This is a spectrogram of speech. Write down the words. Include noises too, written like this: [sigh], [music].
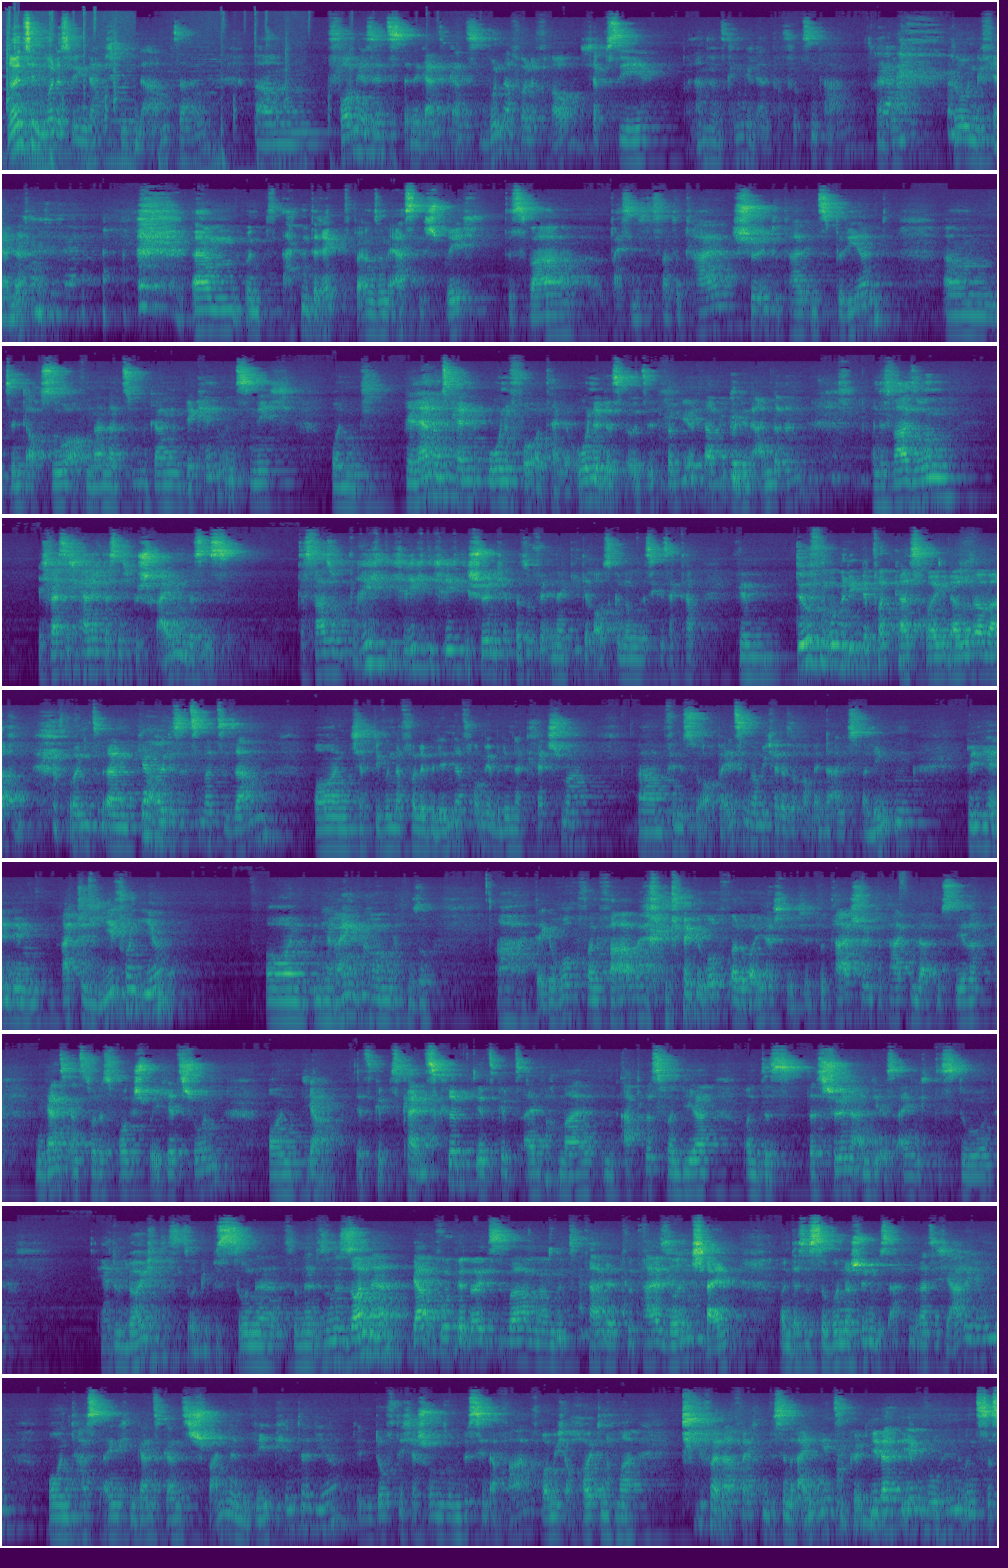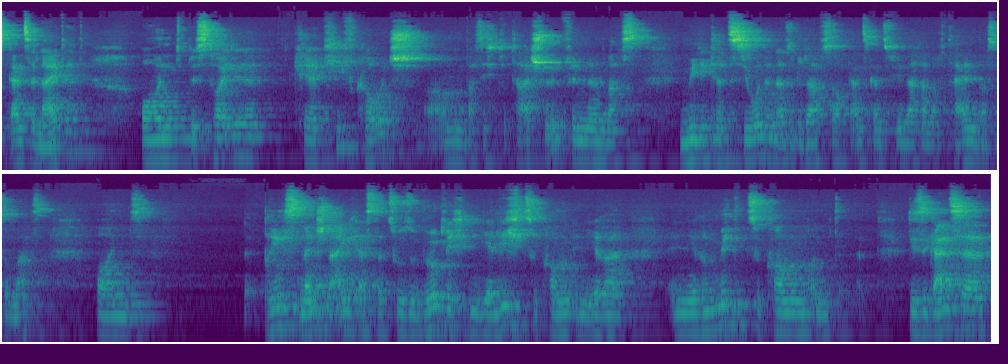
19 Uhr, deswegen darf ich guten Abend sagen. Ähm, vor mir sitzt eine ganz, ganz wundervolle Frau. Ich habe sie, wann haben wir uns kennengelernt? Vor 14 Tagen? Drei ja. Wochen? So ungefähr, ne? ähm, und hatten direkt bei unserem ersten Gespräch, das war, weiß ich nicht, das war total schön, total inspirierend. Ähm, sind auch so aufeinander zugegangen. Wir kennen uns nicht und wir lernen uns kennen ohne Vorurteile, ohne dass wir uns informiert haben über den anderen. Und es war so ein, ich weiß nicht, ich kann euch das nicht beschreiben, das ist, das war so richtig, richtig, richtig schön. Ich habe da so viel Energie draus genommen, dass ich gesagt habe, wir dürfen unbedingt eine Podcast-Folge darüber machen. Und ähm, ja, heute sitzen wir zusammen und ich habe die wundervolle Belinda vor mir, Belinda Kretschmer. Ähm, findest du auch bei Instagram, ich werde das auch am Ende alles verlinken. Bin hier in dem Atelier von ihr und bin hier reingekommen und dachte mir so, ah, der Geruch von Farbe, [laughs] der Geruch von Räucherstäbchen, total schön, total coole Atmosphäre. Ein ganz, ganz tolles Vorgespräch jetzt schon. Und ja, jetzt gibt es kein Skript, jetzt gibt es einfach mal einen Abriss von dir. Und das, das Schöne an dir ist eigentlich, dass du, ja, du leuchtest so. Du bist so eine, so eine, so eine Sonne, ja, obwohl wir 19 Uhr haben, haben wir total, total Sonnenschein. Und das ist so wunderschön. Du bist 38 Jahre jung und hast eigentlich einen ganz, ganz spannenden Weg hinter dir. Den durfte ich ja schon so ein bisschen erfahren. Freue mich auch heute nochmal tiefer da vielleicht ein bisschen reingehen zu können, je nachdem, wohin uns das Ganze leitet. Und bist heute Kreativcoach, ähm, was ich total schön finde, machst Meditationen, also du darfst auch ganz, ganz viel nachher noch teilen, was du machst. Und bringst Menschen eigentlich erst dazu, so wirklich in ihr Licht zu kommen, in ihre, in ihre Mitte zu kommen und diese ganze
